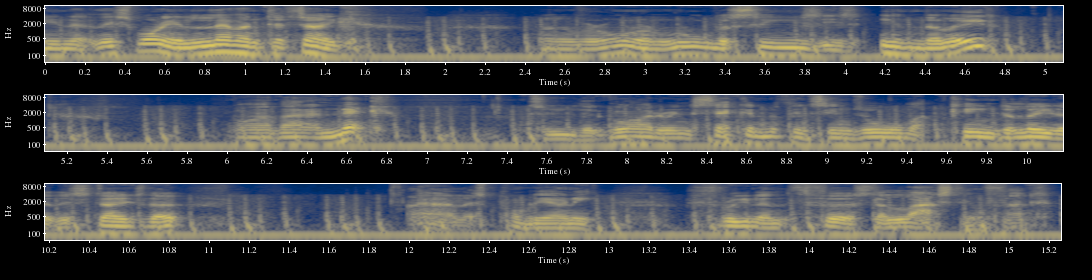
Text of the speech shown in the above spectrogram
in this one, 11 to take overall, and Rule the Seas is in the lead by about a neck to the glider in second. Nothing seems all that keen to lead at this stage though. And there's probably only three lengths first to last, in fact.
